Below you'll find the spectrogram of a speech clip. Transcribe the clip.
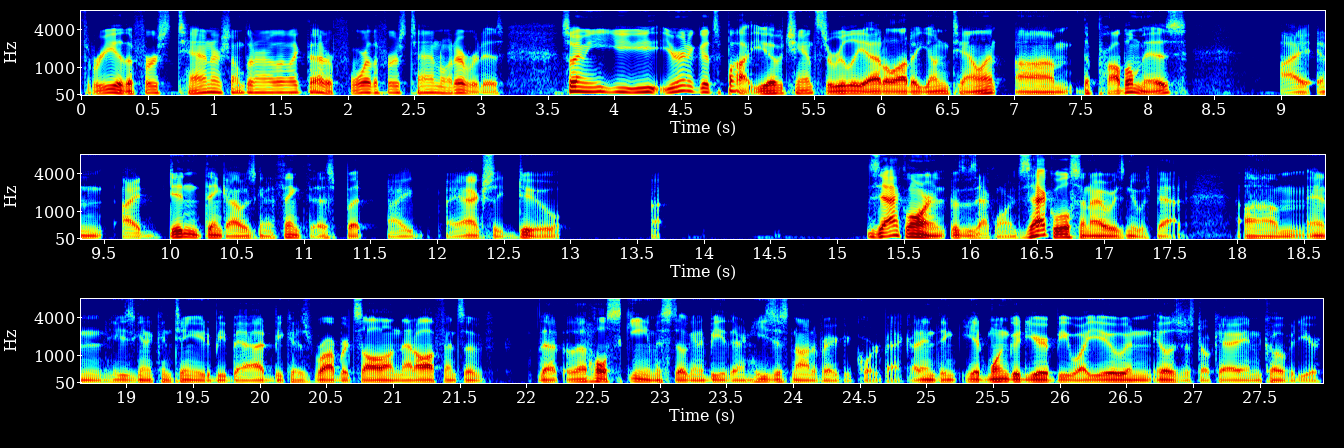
three of the first 10 or something or like that, or four of the first 10, whatever it is. So, I mean, you, you're in a good spot. You have a chance to really add a lot of young talent. Um, the problem is, I and I didn't think I was going to think this, but I, I actually do. Uh, Zach Lawrence, Zach Lawrence, Zach Wilson, I always knew was bad, um, and he's going to continue to be bad because Robert Saleh on that offensive that that whole scheme is still going to be there, and he's just not a very good quarterback. I didn't think he had one good year at BYU, and it was just okay in COVID year.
